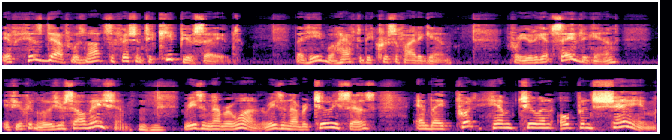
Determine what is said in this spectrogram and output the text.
If His death was not sufficient to keep you saved, then He will have to be crucified again for you to get saved again if you could lose your salvation. Mm-hmm. Reason number one. Reason number two, he says, and they put him to an open shame.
